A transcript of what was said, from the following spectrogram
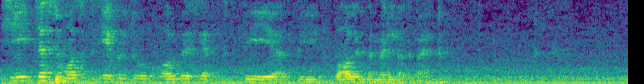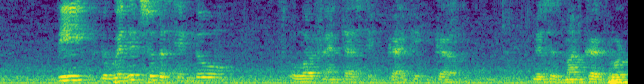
he just wasn't able to always get the, uh, the ball in the middle of the bat. The, the visits to the Sindhu were fantastic. I think uh, Mrs. Mankad would,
